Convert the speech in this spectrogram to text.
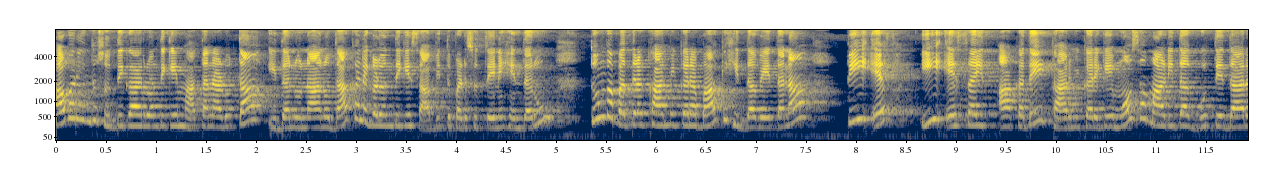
ಅವರಿಂದು ಸುದ್ದಿಗಾರರೊಂದಿಗೆ ಮಾತನಾಡುತ್ತಾ, ಇದನ್ನು ನಾನು ದಾಖಲೆಗಳೊಂದಿಗೆ ಸಾಬೀತುಪಡಿಸುತ್ತೇನೆ ಎಂದರು. ತುಂಗಭದ್ರಾ ಕಾರ್ಮಿಕರ ಬಾಕಿ ಇದ್ದ ವೇತನ, ಪಿಎಫ್, ಇಎಸ್ಐ ಹಾಕದೆ ಕಾರ್ಮಿಕರಿಗೆ ಮೋಸ ಮಾಡಿದ ಗುತ್ತೇದಾರ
